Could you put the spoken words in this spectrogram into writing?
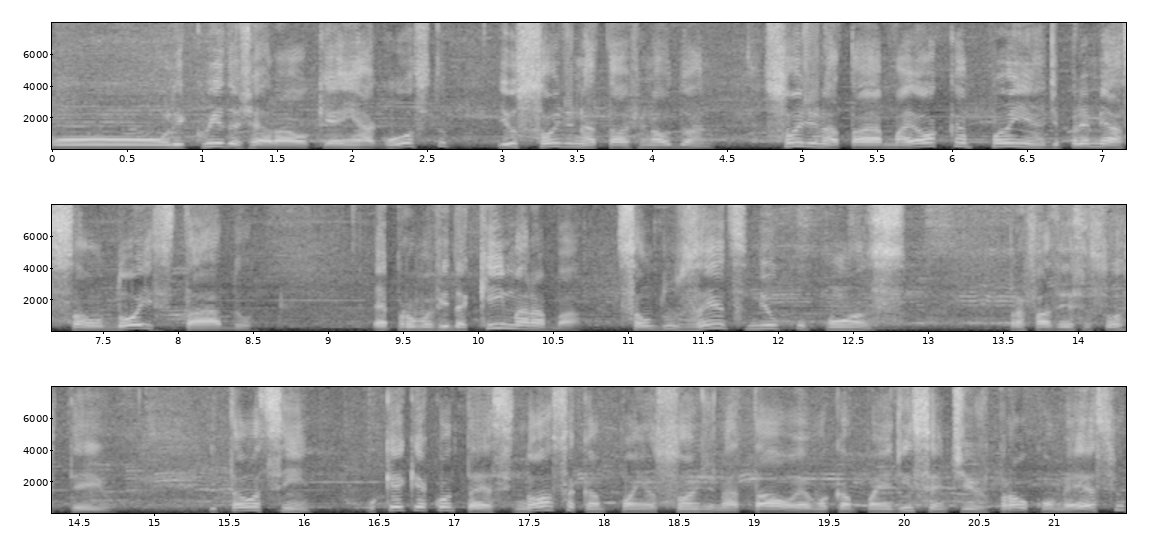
o Liquida Geral, que é em agosto, e o Sonho de Natal, final do ano. Sonho de Natal é a maior campanha de premiação do Estado. É promovida aqui em Marabá. São 200 mil cupons para fazer esse sorteio. Então, assim, o que, que acontece? Nossa campanha Sonho de Natal é uma campanha de incentivo para o comércio,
